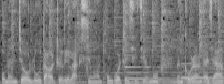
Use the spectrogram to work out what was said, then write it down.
我们就录到这里了。希望通过这期节目，能够让大家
